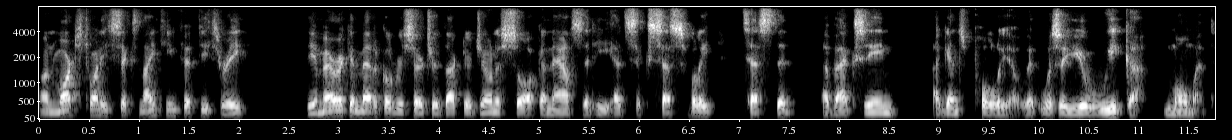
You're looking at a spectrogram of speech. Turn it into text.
on March 26, 1953, the American medical researcher Dr. Jonas Salk announced that he had successfully tested a vaccine against polio. It was a eureka moment.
